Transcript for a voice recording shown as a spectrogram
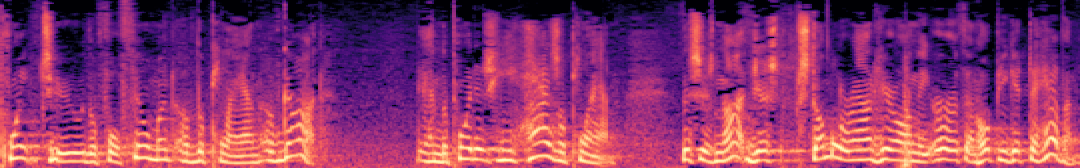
point to the fulfillment of the plan of God. And the point is, he has a plan. This is not just stumble around here on the earth and hope you get to heaven.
